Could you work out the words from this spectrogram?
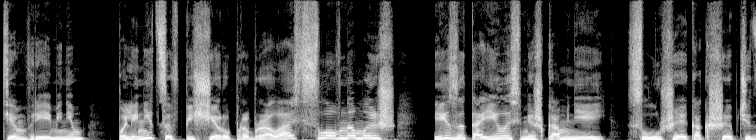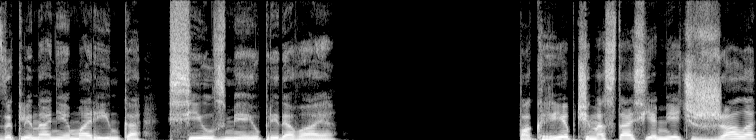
Тем временем поленица в пещеру пробралась, словно мышь, и затаилась меж камней, слушая, как шепчет заклинание Маринка, сил змею придавая. Покрепче Настасья меч сжала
